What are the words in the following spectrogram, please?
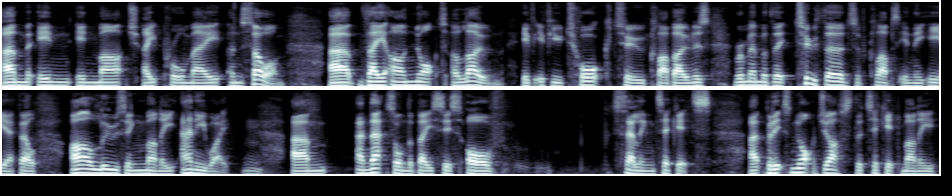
um, in in March, April, May, and so on. Uh, they are not alone. If, if you talk to club owners, remember that two thirds of clubs in the EFL are losing money anyway. Mm. Um, and that's on the basis of selling tickets uh, but it's not just the ticket money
